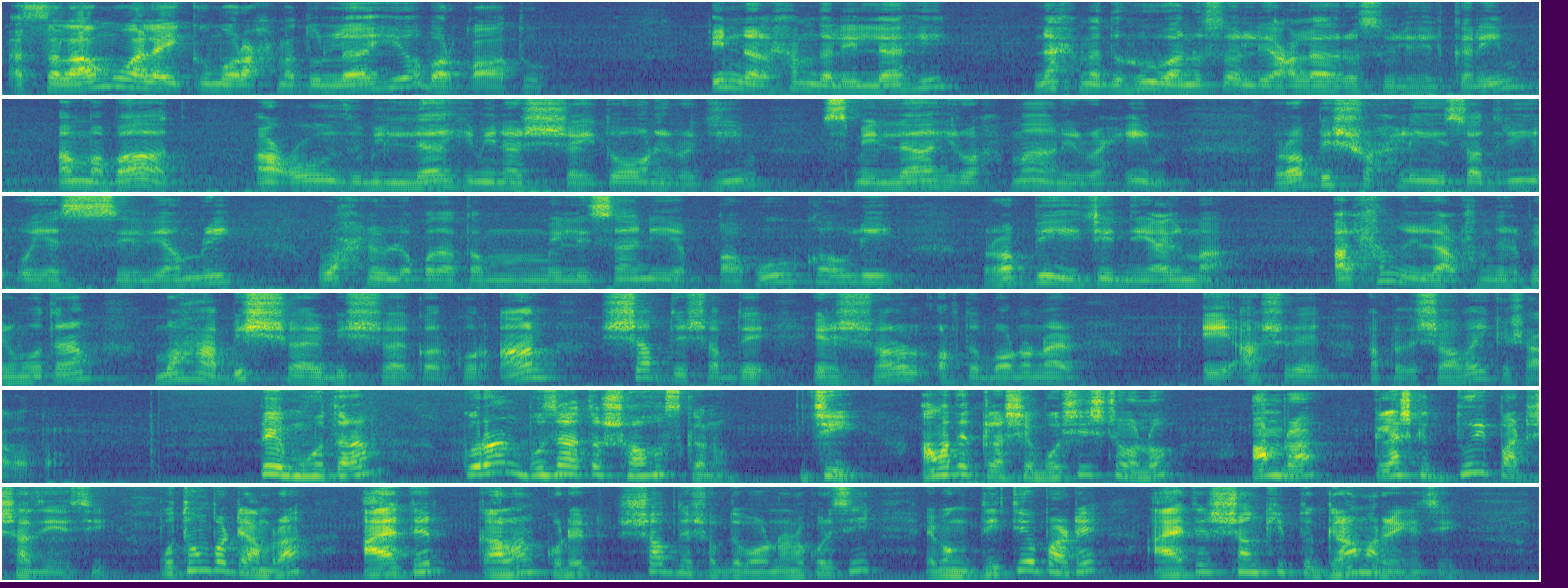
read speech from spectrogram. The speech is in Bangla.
আসসালামু আলাইকুম রহমতুল্লাহি বরকাত। ইন আলহামদুলিল্লাহি নাহমাদুহু ওয়া নুসাল্লি আলা রাসূলিহিল করিম। আম্মা বাদ। আউযু বিল্লাহি মিনাশ শাইতানির রাজিম। বিসমিল্লাহির রহমানির রহিম। রব্বি ইশরাহ লি সাদরি ওয়া ইয়াসসির লি আমরি ওয়াহলুল উকদাতাম মিন লিসানি ইয়াফকাহু কওলি। রব্বি জিদনি ইলমা। আলহামদুলিল্লাহ আলহামদুলিল্লাহ, প্রিয় মোহতারাম। মহাবিস্ময়ের বিস্ময়কর কোরআন শব্দে শব্দে এর সরল অর্থ বর্ণনার এই আসরে আপনাদের সবাইকে স্বাগতম। প্রিয় মুহতারাম, কোরআন বোঝা এত সহজ কেন? জি, আমাদের ক্লাসের বৈশিষ্ট্য হলো, আমরা ক্লাসকে দুই পার্টে সাজিয়েছি। প্রথম পার্টে আমরা আয়াতের কালার কোডের শব্দে শব্দে বর্ণনা করেছি এবং দ্বিতীয় পার্টে আয়াতের সংক্ষিপ্ত গ্রামার রেখেছি।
